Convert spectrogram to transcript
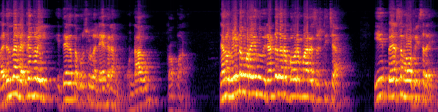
വരുന്ന ലക്കങ്ങളിൽ ഇദ്ദേഹത്തെക്കുറിച്ചുള്ള ലേഖനം ഉണ്ടാകും ഉറപ്പാണ്. ഞങ്ങൾ വീണ്ടും പറയുന്നു രണ്ടു തരം പൗരന്മാരെ സൃഷ്ടിച്ച ഈ പേഴ്സണൽ ഓഫീസറെ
